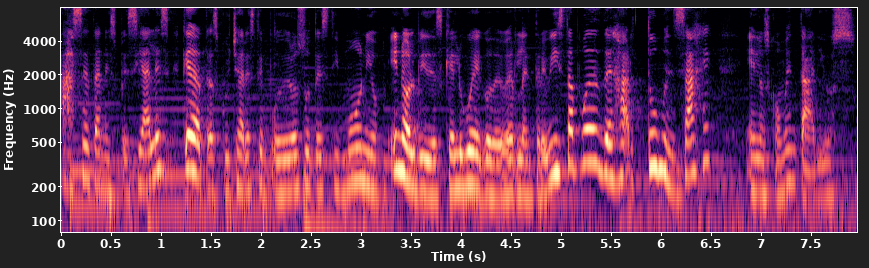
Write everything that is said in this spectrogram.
hace tan especiales. Quédate a escuchar este poderoso testimonio y no olvides que luego de ver la entrevista puedes dejar tu mensaje en los comentarios.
